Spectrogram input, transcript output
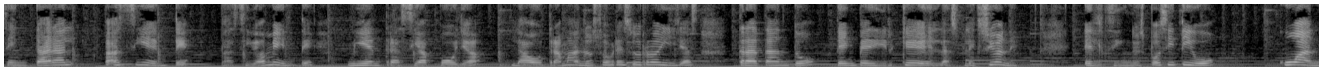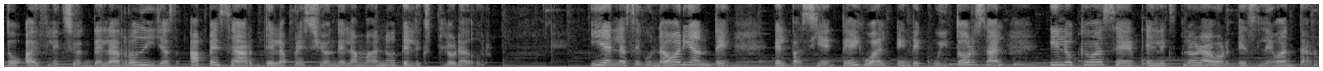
sentar al paciente pasivamente mientras se apoya la otra mano sobre sus rodillas tratando de impedir que él las flexione. El signo es positivo cuando hay flexión de las rodillas a pesar de la presión de la mano del explorador. Y en la segunda variante, el paciente igual en decúbito dorsal y lo que va a hacer el explorador es levantar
